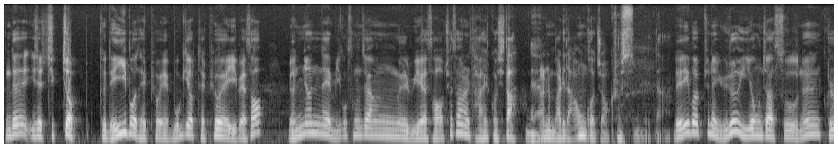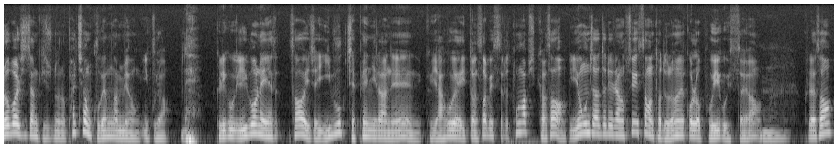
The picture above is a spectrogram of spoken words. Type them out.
근데 이제 직접 그 네이버 대표의 모기업 대표의 입에서 몇 년 내 미국 상장을 위해서 최선을 다할 것이다 네. 라는 말이 나온 거죠. 그렇습니다. 네이버 웹툰의 유료 이용자 수는 글로벌 시장 기준으로 8,900만 명이고요. 네. 그리고 일본에서 이제 이북 재팬이라는 그 야후에 있던 서비스를 통합시켜서 이용자들이랑 수익성은 더 늘어날 걸로 보이고 있어요. 음. 그래서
